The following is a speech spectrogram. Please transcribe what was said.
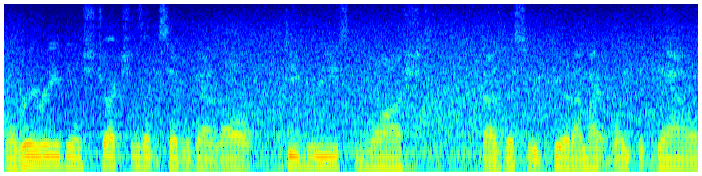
I'll reread the instructions. Like I said, we got it all degreased and washed as best as we could. I might wipe it down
